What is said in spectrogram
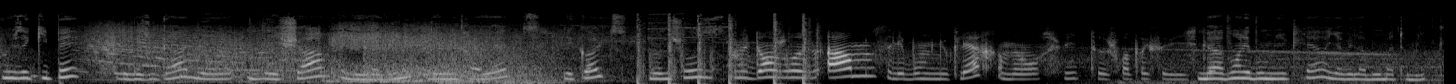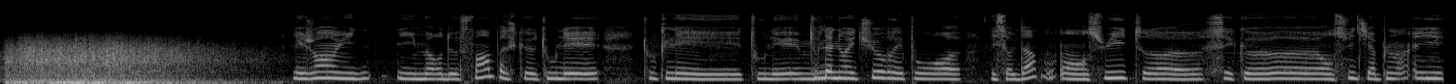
plus équipés. Des bazookas, des, des chars, des avions, des mitraillettes, des Colts. Bonne chose. Plus dangereuse arme, c'est les bombes nucléaires, mais ensuite, je crois pas que ça existe. Mais avant les bombes nucléaires, il y avait la bombe atomique. Les gens, ils, ils meurent de faim parce que tous les, toutes les, tous les, toute la nourriture est pour euh, les soldats. Ensuite, euh, c'est que euh, ensuite il y a plein, il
